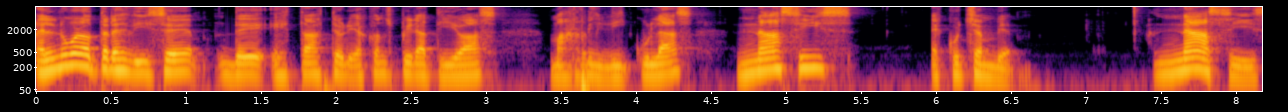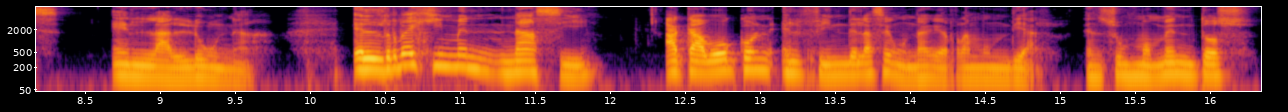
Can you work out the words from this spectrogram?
el número 3 dice de estas teorías conspirativas más ridículas, nazis, escuchen bien, nazis en la luna. El régimen nazi acabó con el fin de la Segunda Guerra Mundial. En sus momentos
